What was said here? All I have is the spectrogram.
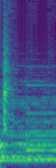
designercheatsheet.com.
